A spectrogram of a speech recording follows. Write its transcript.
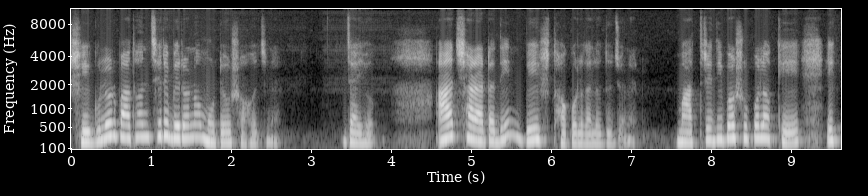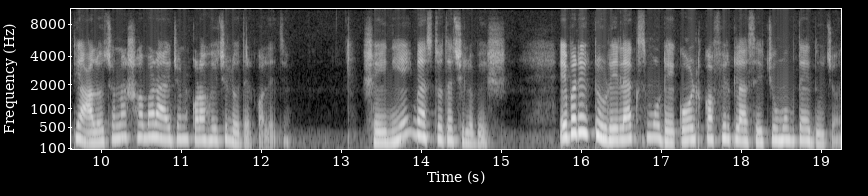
সেগুলোর বাঁধন ছেড়ে বেরোনো মোটেও সহজ নয়। যাই হোক আজ সারাটা দিন বেশ ধকল গেল দুজনের। মাতৃদিবস উপলক্ষে একটি আলোচনা সভার আয়োজন করা হয়েছিল ওদের কলেজে। সেই নিয়েই ব্যস্ততা ছিল বেশ। এবার একটু রিল্যাক্স মুডে কোল্ড কফির গ্লাসে চুমুক দেয় দুজন।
